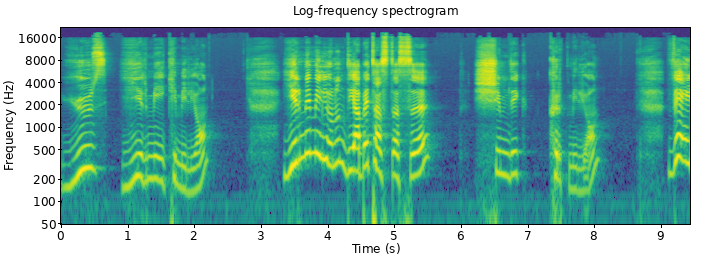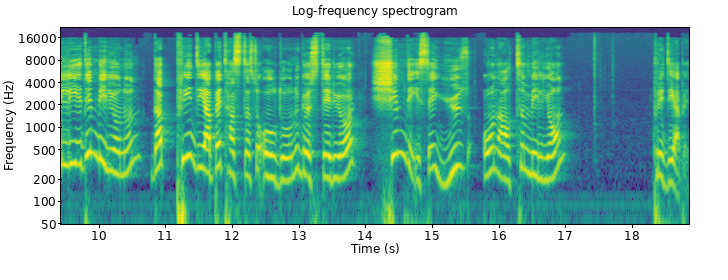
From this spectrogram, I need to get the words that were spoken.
122 milyon. 20 milyonun diyabet hastası şimdi 40 milyon ve 57 milyonun da pre-diyabet hastası olduğunu gösteriyor. Şimdi ise 116 milyon pre-diyabet.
